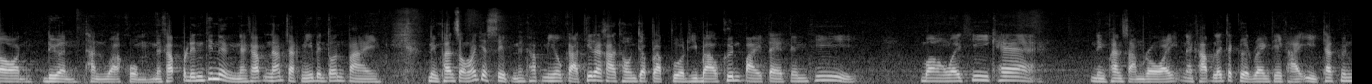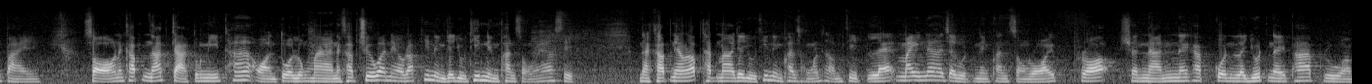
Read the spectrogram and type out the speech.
ตอนเดือนธันวาคมนะครับประเด็นที่1นะครับนับจากนี้เป็นต้นไป 1,270นะครับมีโอกาสที่ราคาทองจะปรับตัวรีบาวขึ้นไป แต่เต็มที่มองไว้ที่แค่ 1,300นะครับและจะเกิดแรงเทขายอีกถ้าขึ้นไป2นะครับนับจากตรงนี้ถ้าอ่อนตัวลงมานะครับเชื่อว่าแนวรับที่ 1 จะอยู่ที่ 1,250นะครับแนวรับถัดมาจะอยู่ที่ 1,230 และไม่น่าจะหลุด 1,200 เพราะฉะนั้นนะครับกลยุทธ์ในภาพรวม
